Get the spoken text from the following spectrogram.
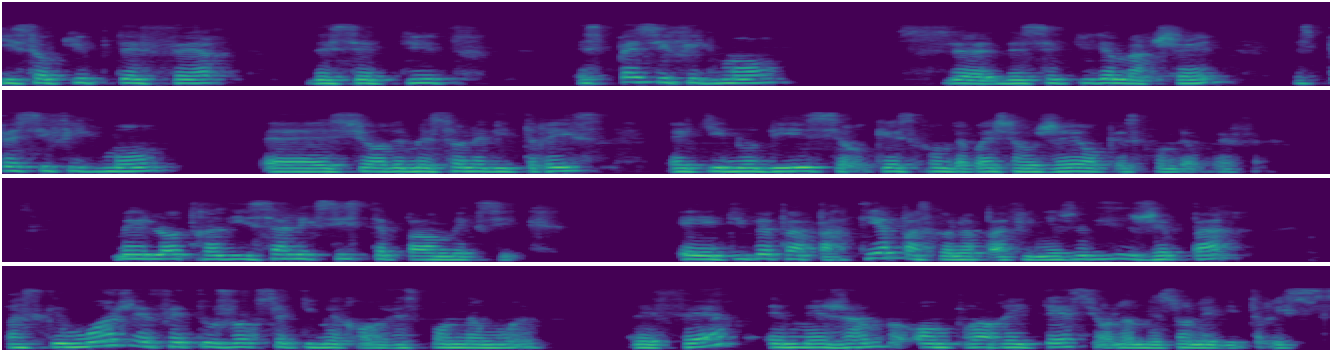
qui s'occupe de faire des études spécifiquement, des études de marché, spécifiquement euh, sur des maisons éditrices et qui nous disent qu'est-ce qu'on devrait changer ou qu'est-ce qu'on devrait faire. Mais l'autre a dit, ça n'existe pas au Mexique. Et tu ne peux pas partir parce qu'on n'a pas fini. Je dis, je pars parce que moi, j'ai fait toujours ce qui me correspond à moi de faire et mes jambes ont priorité sur la maison éditrice.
